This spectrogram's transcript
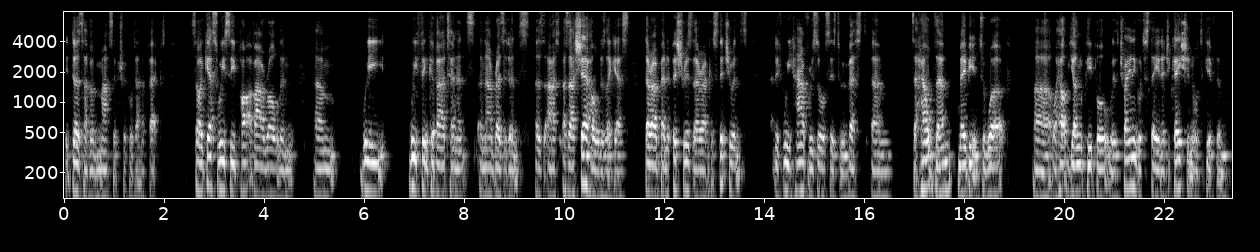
it does have a massive trickle down effect. So I guess we see part of our role in um, we we think of our tenants and our residents as our, as our shareholders, I guess. They're our beneficiaries, they're our constituents. And if we have resources to invest um, to help them, maybe into work, uh, or help young people with training or to stay in education or to give them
